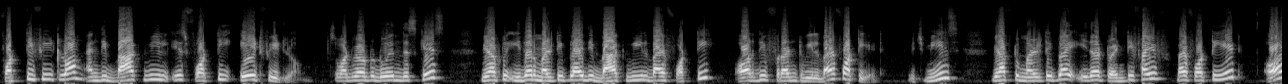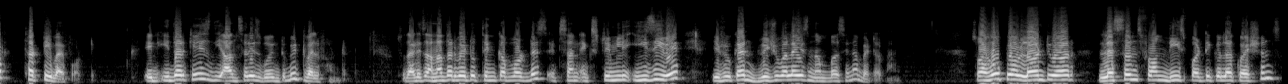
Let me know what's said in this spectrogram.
40 feet long and the back wheel is 48 feet long. So what we have to do in this case, we have to either multiply the back wheel by 40 or the front wheel by 48 which means we have to multiply either 25 by 48 or 30 by 40. In either case the answer is going to be 1200. So that is another way to think about this. It's an extremely easy way if you can visualize numbers in a better manner. So I hope you have learned your lessons from these particular questions.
